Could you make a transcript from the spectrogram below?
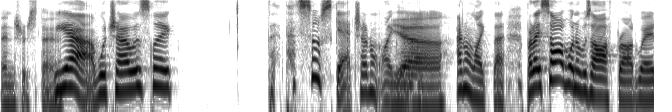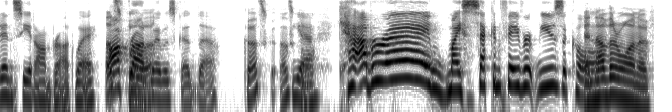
interesting. Yeah, which I was like, that, that's so sketch. I don't like that. yeah. I don't like that. But I saw it when it was off Broadway. I didn't see it on Broadway. That's off cool. Broadway was good though. That's that's Yeah. cool. Cabaret, my second favorite musical. Another one of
